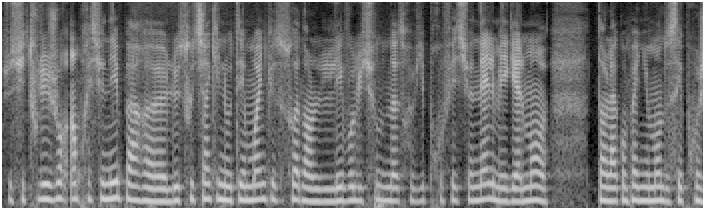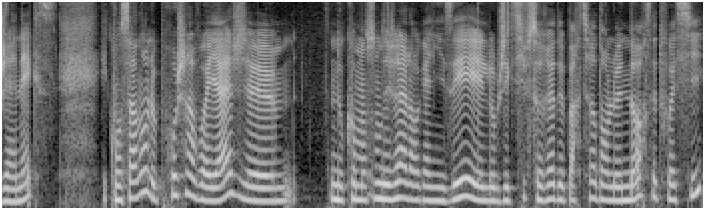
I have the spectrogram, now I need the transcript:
je suis tous les jours impressionnée par euh, le soutien qu'ils nous témoignent, que ce soit dans l'évolution de notre vie professionnelle, mais également euh, dans l'accompagnement de ces projets annexes. Et concernant le prochain voyage, nous commençons déjà à l'organiser et l'objectif serait de partir dans le nord cette fois-ci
